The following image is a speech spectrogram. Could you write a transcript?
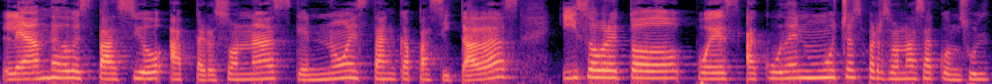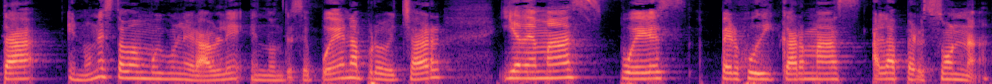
le han dado espacio a personas que no están capacitadas y sobre todo, pues acuden muchas personas a consulta en un estado muy vulnerable en donde se pueden aprovechar y además, pues perjudicar más a la persona.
